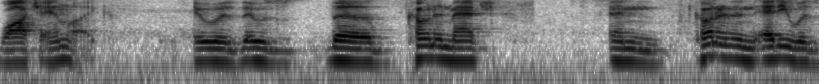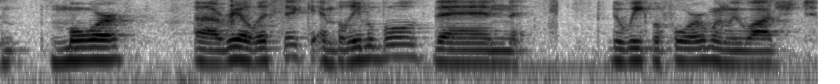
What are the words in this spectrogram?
watch and like. It was it was the Konnan match, and Konnan and Eddie was more uh, realistic and believable than the week before when we watched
